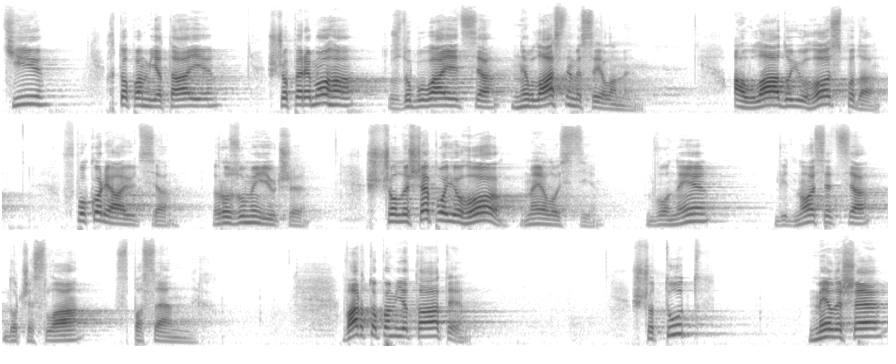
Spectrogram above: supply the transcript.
Ті, хто пам'ятає, що перемога здобувається не власними силами, а владою Господа, впокоряються, розуміючи, що лише по Його милості вони відносяться до числа спасенних. Варто пам'ятати, що тут ми лише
